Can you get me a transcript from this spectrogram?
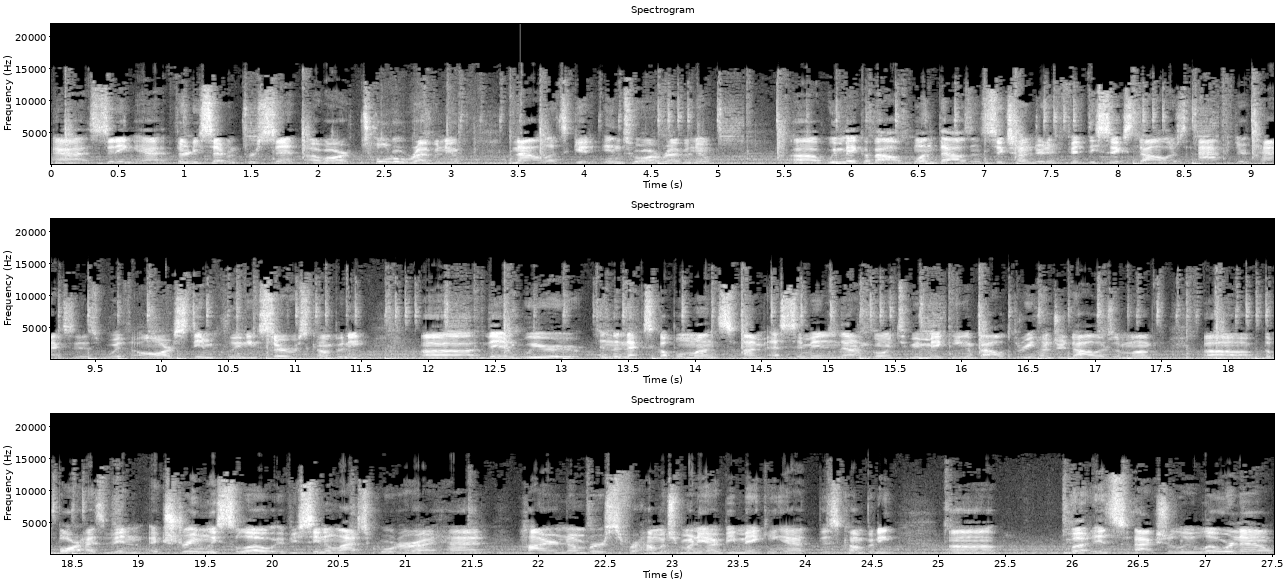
at sitting at 37% of our total revenue. Now let's get into our revenue. Uh, we make about $1,656 after taxes with our steam cleaning service company. Uh, then we're, in the next couple months, I'm estimating that I'm going to be making about $300 a month. Uh, the bar has been extremely slow. If you've seen the last quarter, I had higher numbers for how much money I'd be making at this company. Uh, but it's actually lower now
